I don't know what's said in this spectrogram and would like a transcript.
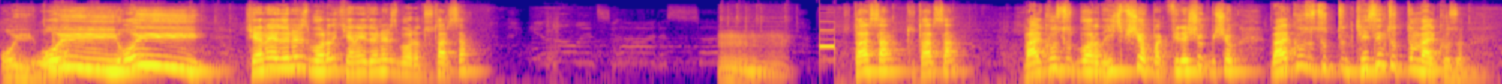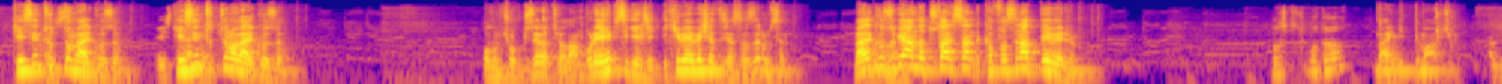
Oy oy oy. Kiana'ya döneriz bu arada. Kiana'ya döneriz bu arada tutarsam. Hmm. Tutarsan tutarsan. Velkoz'u tut bu arada. Hiçbir şey yok bak. Flash yok bir şey yok. Velkoz'u tuttun. Kesin tuttun Velkoz'u. Kesin tuttun. Velkoz'u. Kesin tuttun o Velkoz'u. Oğlum çok güzel atıyor lan. Buraya hepsi gelecek. 2v5 atacağız. Hazır mısın? Velkoz'u bir anda tutarsan kafasına atlayıveririm. Nasıl tutmadı? Ben gittim abicim. Abi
